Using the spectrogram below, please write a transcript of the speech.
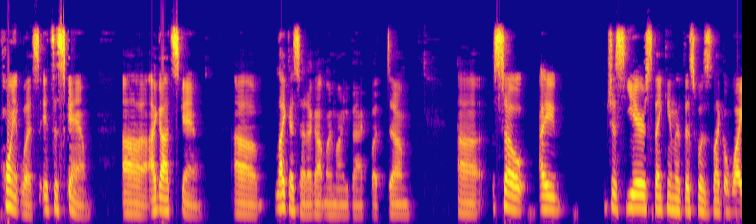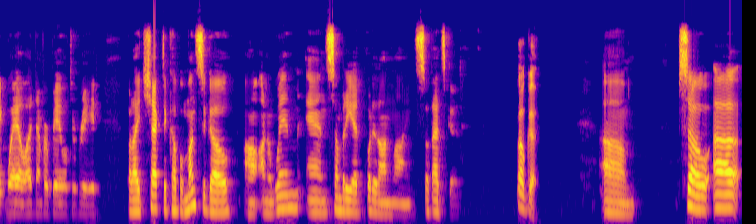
pointless. It's a scam. Uh, I got scammed. Uh, like I said, I got my money back, but um, uh, so I just years thinking that this was like a white whale I'd never be able to read. But I checked a couple months ago uh, on a whim, and somebody had put it online, so that's good. Oh, good. Um, so uh,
